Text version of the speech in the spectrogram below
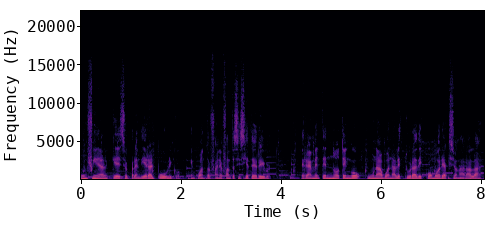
un final que sorprendiera al público en cuanto a Final Fantasy VII River. Realmente no tengo una buena lectura de cómo reaccionará la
